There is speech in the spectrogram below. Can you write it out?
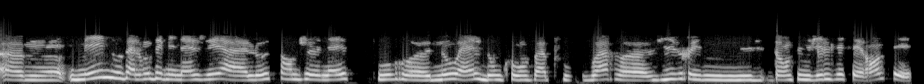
mais nous allons déménager à Los Angeles pour Noël, donc on va pouvoir vivre une, dans une ville différente et,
